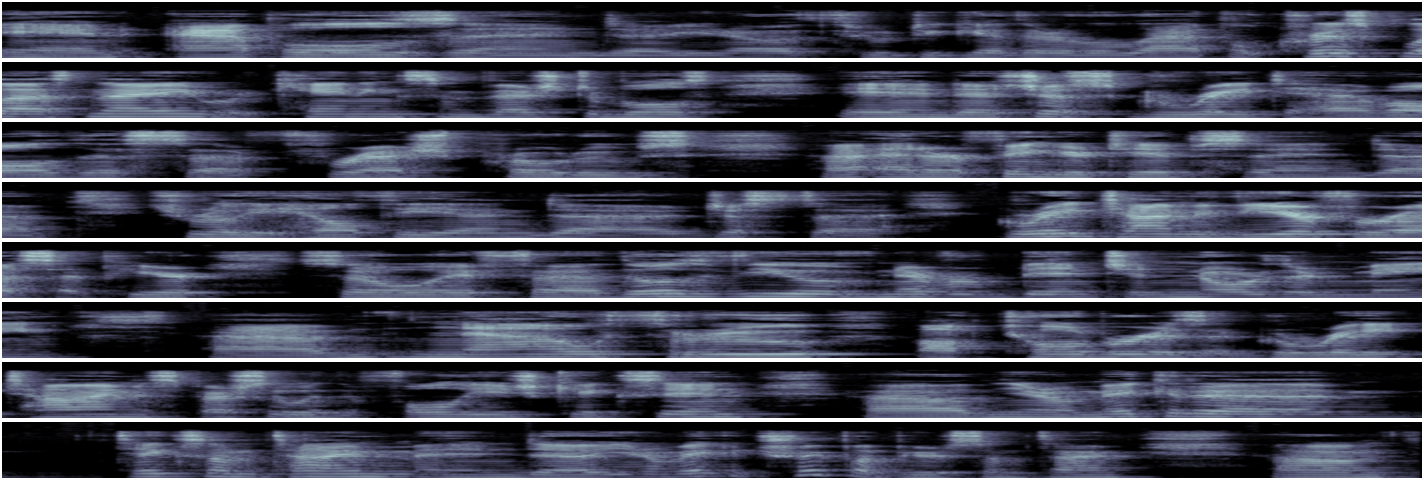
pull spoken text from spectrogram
and apples and uh, you know threw together a little apple crisp last night. We're canning some vegetables and it's just great to have all this uh, fresh produce uh, at our fingertips and uh, it's really healthy and uh, just a great time of year for us up here. So if uh, those of you have never been to northern maine um, now through october is a great time especially when the foliage kicks in. Um, you know make it a take some time and uh, you know make a trip up here sometime. Um, a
